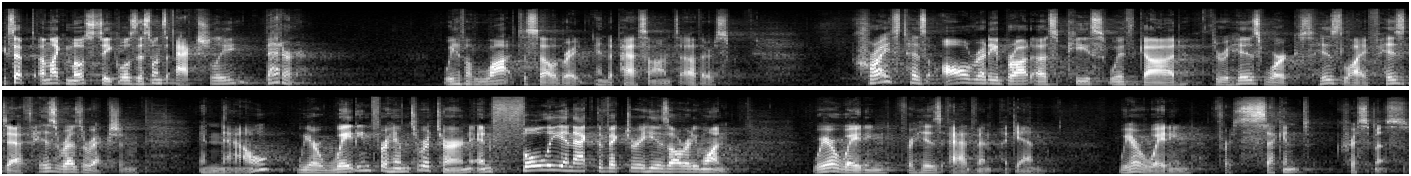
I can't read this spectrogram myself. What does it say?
Except, unlike most sequels, this one's actually better. We have a lot to celebrate and to pass on to others. Christ has already brought us peace with God through his works, his life, his death, his resurrection. And now we are waiting for him to return and fully enact the victory he has already won. We are waiting for his advent again. We are waiting for second Christmas.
